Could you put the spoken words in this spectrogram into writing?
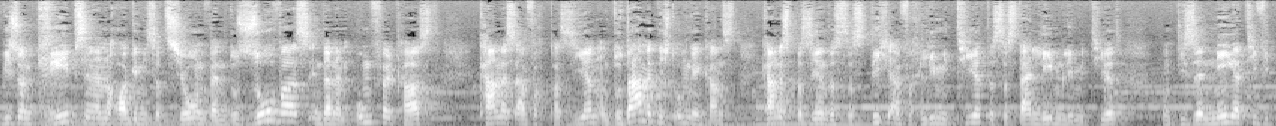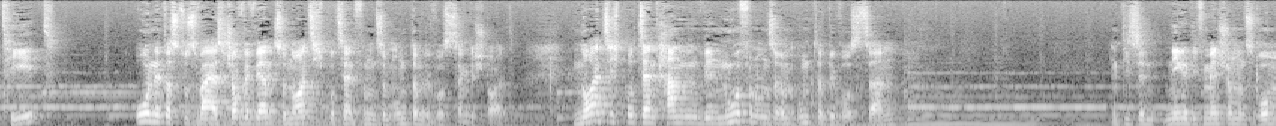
wie so ein Krebs in einer Organisation. Wenn du sowas in deinem Umfeld hast, kann es einfach passieren und du damit nicht umgehen kannst, kann es passieren, dass das dich einfach limitiert, dass das dein Leben limitiert und diese Negativität ohne dass du es weißt. Schau, wir werden zu 90% von unserem Unterbewusstsein gesteuert. 90% handeln wir nur von unserem Unterbewusstsein. Und diese negativen Menschen um uns herum,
